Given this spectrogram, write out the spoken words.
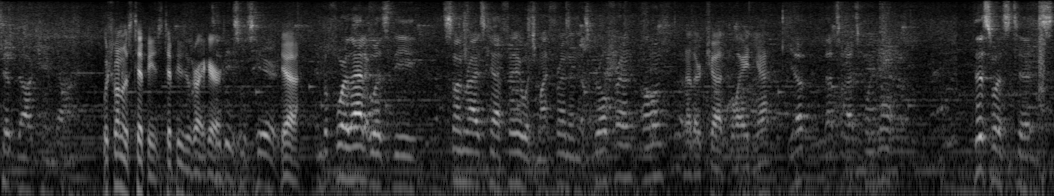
Tip Dog came down. Which one was Tippy's? Tippy's was right here. Tippy's was here. Yeah. And before that, it was the Sunrise Cafe, which my friend and his girlfriend owned. Another Chud pointing, yeah. Yep, that's what I was pointing at. This was Tips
